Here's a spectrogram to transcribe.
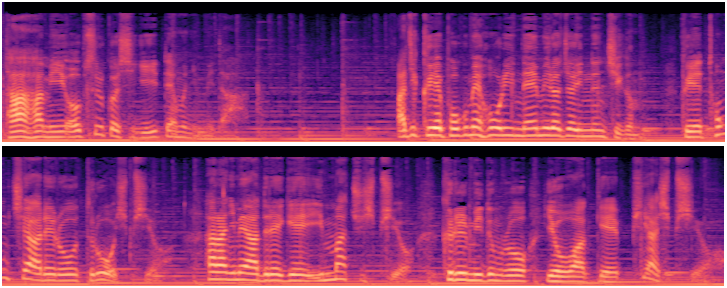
다함이 없을 것이기 때문입니다. 아직 그의 복음의 홀이 내밀어져 있는 지금 그의 통치 아래로 들어오십시오. 하나님의 아들에게 입맞추십시오. 그를 믿음으로 여호와께 피하십시오.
